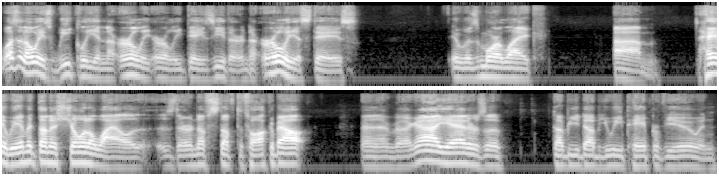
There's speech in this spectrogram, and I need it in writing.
wasn't always weekly in the early early days either. In the earliest days, it was more like um hey, we haven't done a show in a while. Is there enough stuff to talk about? And I'd be like, ah, yeah, there's a WWE pay per view and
